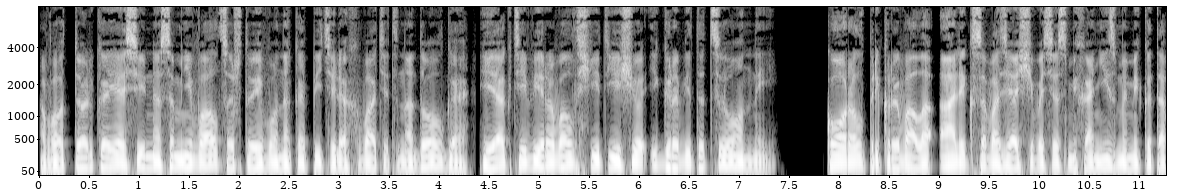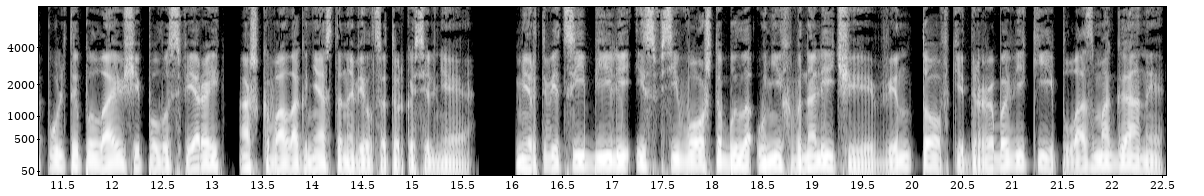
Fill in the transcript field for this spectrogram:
Вот только я сильно сомневался, что его накопителя хватит надолго, и активировал щит еще и гравитационный. Корал прикрывала Алекса, возящегося с механизмами катапульты, пылающей полусферой, а шквал огня становился только сильнее. Мертвецы били из всего, что было у них в наличии — винтовки, дробовики, плазмоганы.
